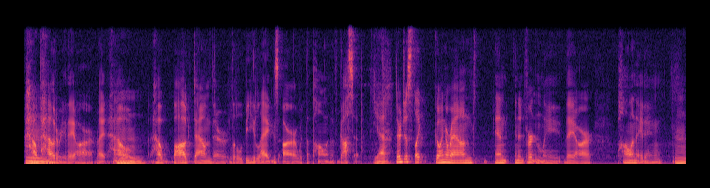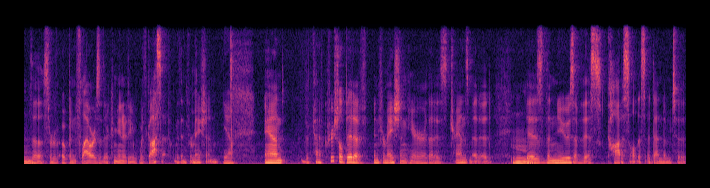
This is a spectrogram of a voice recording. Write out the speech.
how Mm. powdery they are, right? How Mm. how bogged down their little bee legs are with the pollen of gossip. Yeah. They're just like going around and inadvertently they are pollinating Mm. the sort of open flowers of their community with gossip, with information. Yeah. And the kind of crucial bit of information here that is transmitted Mm. is the news of this codicil, this addendum to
